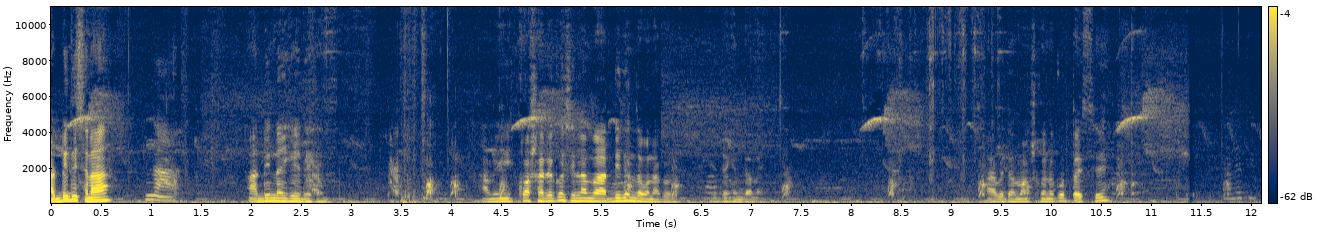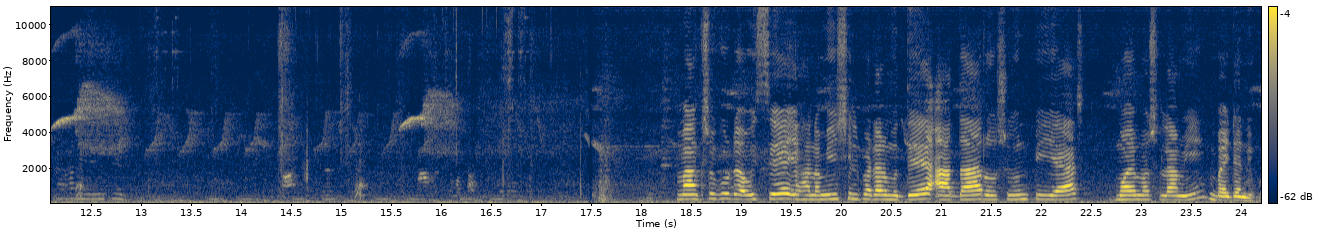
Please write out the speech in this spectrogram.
আড্ডি দিছে না? না। আড্ডি নাই খেয়ে দেখেন? আমি কষারে কইছিলাম আড্ডি দিন যাব না করে দেখেন তা নাই আবেদা মাংস কেন করতেছে মাংস গুঁড়া হয়েছে এখন আমি শিলপাটার মধ্যে আদা রসুন পেঁয়াজ ময় মশলা আমি বাইডা নেব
